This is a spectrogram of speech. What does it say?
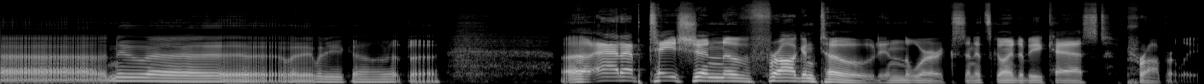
Uh, new, uh, what, what do you call it? Uh, uh, adaptation of Frog and Toad in the works, and it's going to be cast properly.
